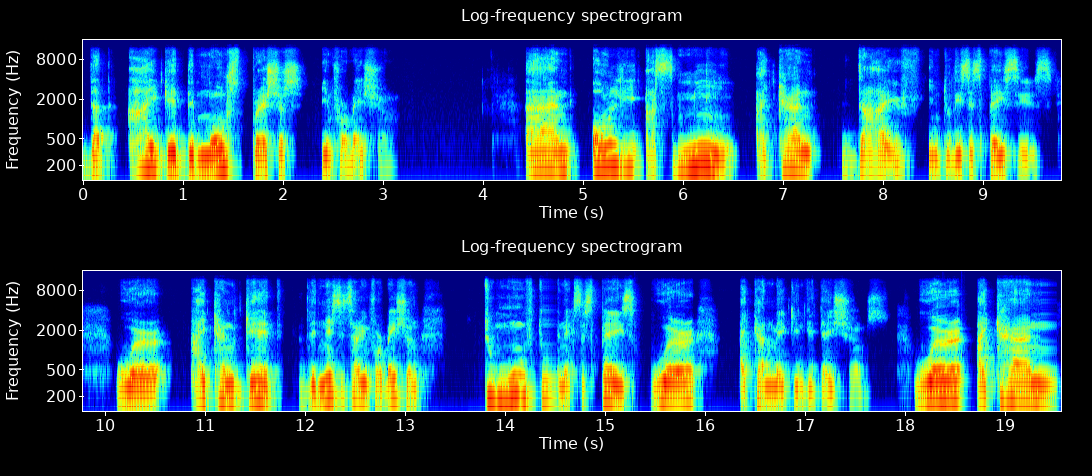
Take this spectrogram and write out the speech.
that I get the most precious information. And only as me, I can dive into these spaces where I can get the necessary information to move to the next space where I can make invitations, where I can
